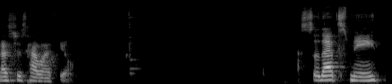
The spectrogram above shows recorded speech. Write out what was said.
that's just how i feel. So that's me.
